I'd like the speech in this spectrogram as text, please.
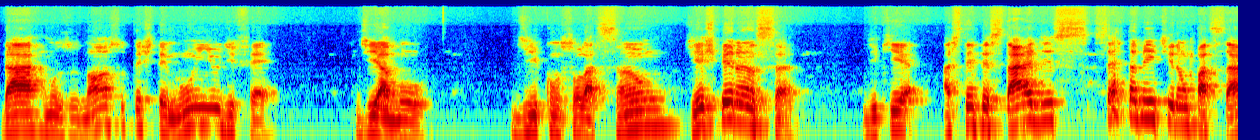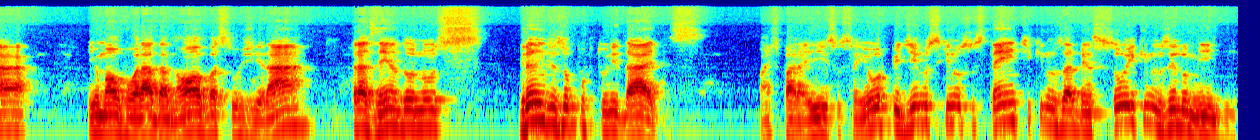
darmos o nosso testemunho de fé, de amor, de consolação, de esperança, de que as tempestades certamente irão passar e uma alvorada nova surgirá, trazendo-nos grandes oportunidades mas para isso, Senhor, pedimos que nos sustente, que nos abençoe, que nos ilumine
